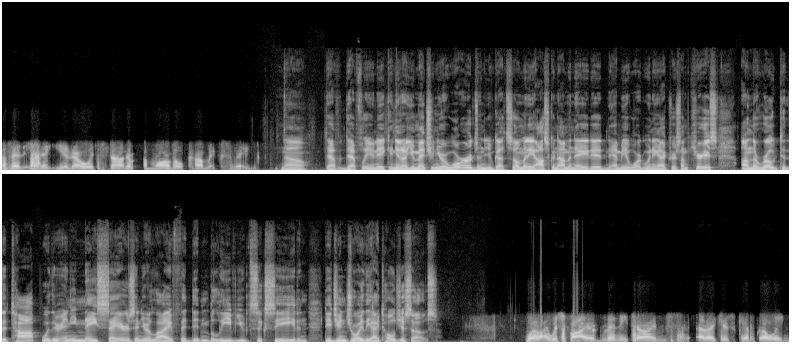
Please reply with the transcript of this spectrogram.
of anything you know. It's not a, a marvel comics thing. No, def- definitely unique. And you know, you mentioned your awards, and you've got so many Oscar-nominated and Emmy Award-winning actress. I'm curious, on the road to the top, were there any naysayers in your life that didn't believe you'd succeed? And did you enjoy the "I told you so"s? well i was fired many times and i just kept going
